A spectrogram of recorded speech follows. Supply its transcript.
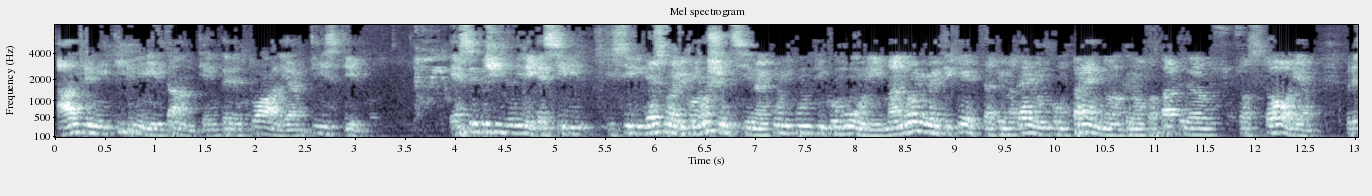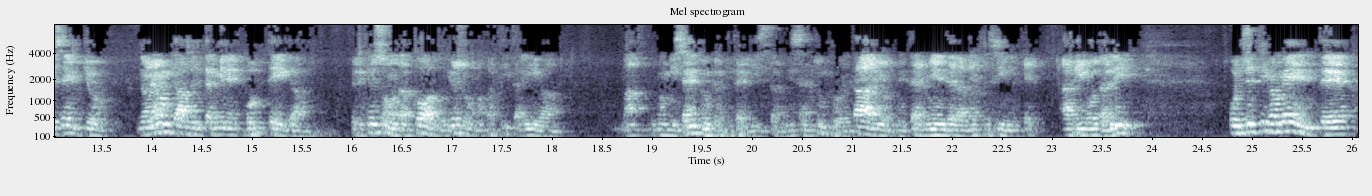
altri tipi di militanti, intellettuali, artisti e semplici cittadini che si, si, riescono a riconoscersi in alcuni punti comuni, ma non in un'etichetta che magari non comprendono, che non fa parte della sua storia. Per esempio, non è un caso il termine bottega, perché io sono d'accordo, io sono una partita IVA, ma non mi sento un capitalista, mi sento un proletario nei termini della vecchia che arrivo da lì. Oggettivamente,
